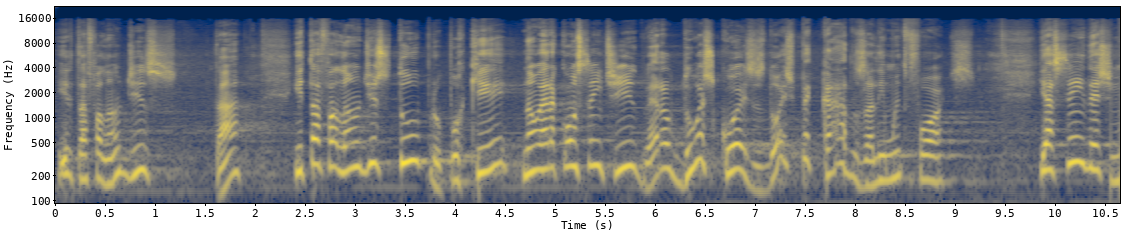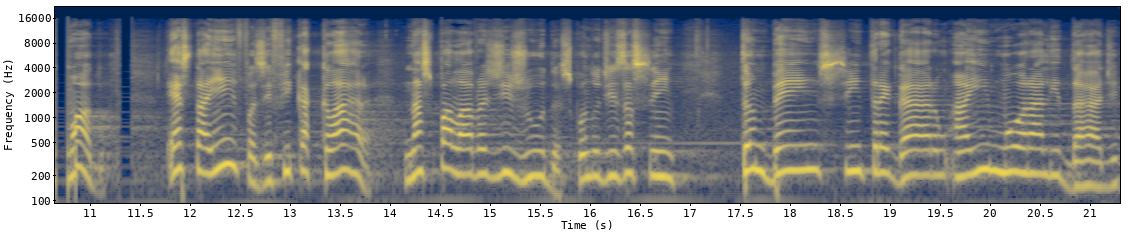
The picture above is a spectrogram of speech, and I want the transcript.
E ele está falando disso, tá? E está falando de estupro, porque não era consentido, eram duas coisas, dois pecados ali muito fortes. E assim, deste modo, esta ênfase fica clara nas palavras de Judas, quando diz assim: também se entregaram à imoralidade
